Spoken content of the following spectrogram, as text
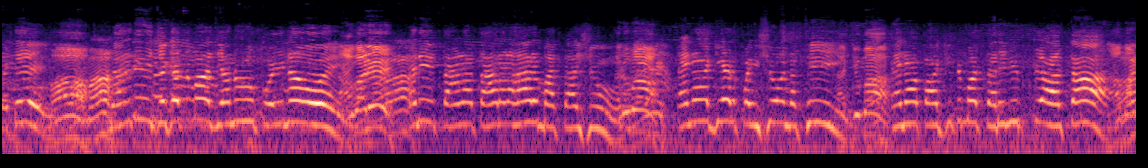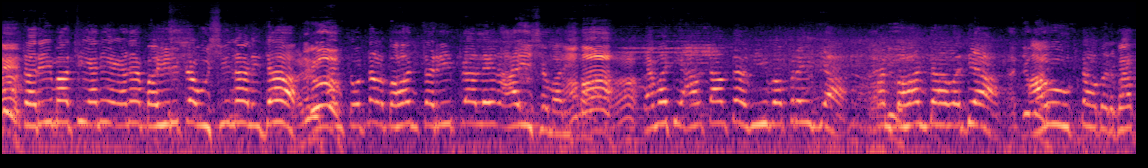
પટેલ નરડી જગતમાં જેનું કોઈ ના હોય આ એની તાણા તારણહાર માતા છું એના ઘેર પૈસો નથી. એના પાકીટમાં તરી રૂપિયા હતા. તરીમાંથી એને એને બહી રૂપિયા ઉસીના લીધા. ટોટલ બહન તરી રૂપિયા લઈને આવી છે મારી એમાંથી આવતા આવતા વી વપરાઈ ગયા. અને બહન દા વધ્યા. આવું ઉગતા બરબાદ.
